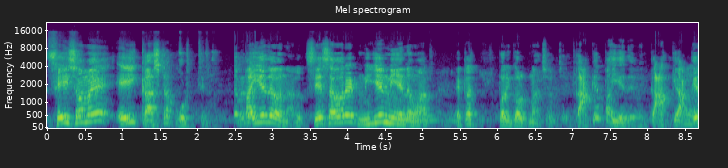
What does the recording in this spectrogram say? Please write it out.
সেই সময়ে এই কাজটা করতেন। পাইয়ে দেওয়া না শেষ আওয়ারে নিজে নিয়ে নেওয়ার একটা পরিকল্পনা চলছে। কাকে পাইয়ে দেবে কাকে কাকে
